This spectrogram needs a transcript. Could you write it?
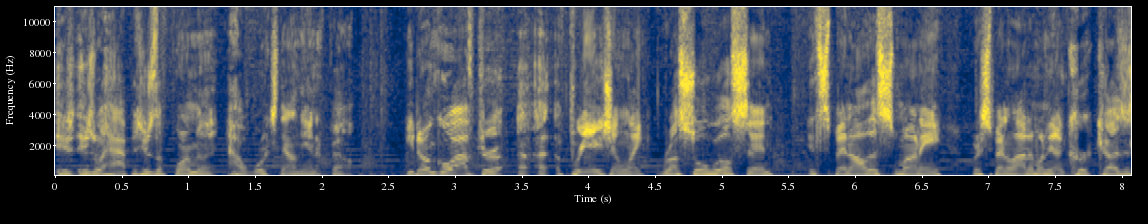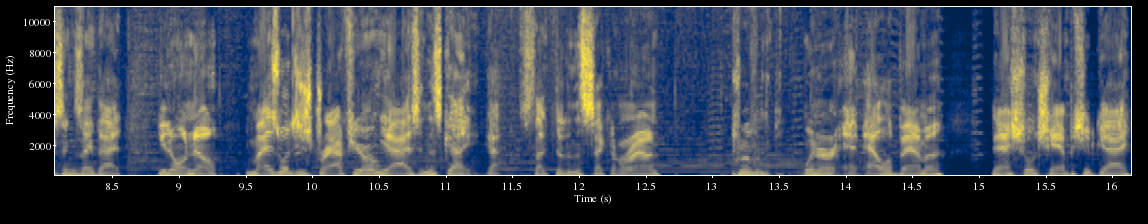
Here's, here's what happens. Here's the formula. How it works now in the NFL. You don't go after a, a, a free agent like Russell Wilson and spend all this money or spend a lot of money on Kirk Cousins, things like that. You don't know. You might as well just draft your own guys. And this guy got selected in the second round, proven winner at Alabama, national championship guy.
